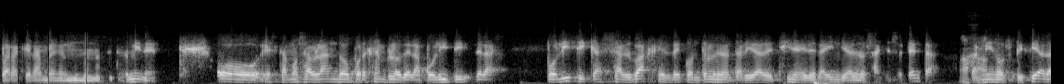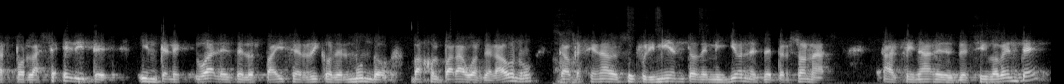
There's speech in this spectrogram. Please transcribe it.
para que el hambre en el mundo no se termine. O estamos hablando, por ejemplo, de la de las políticas salvajes de control de natalidad de China y de la India de los años 70, también auspiciadas por las élites intelectuales de los países ricos del mundo bajo el paraguas de la ONU, que ha ocasionado el sufrimiento de millones de personas al finales del siglo XX,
